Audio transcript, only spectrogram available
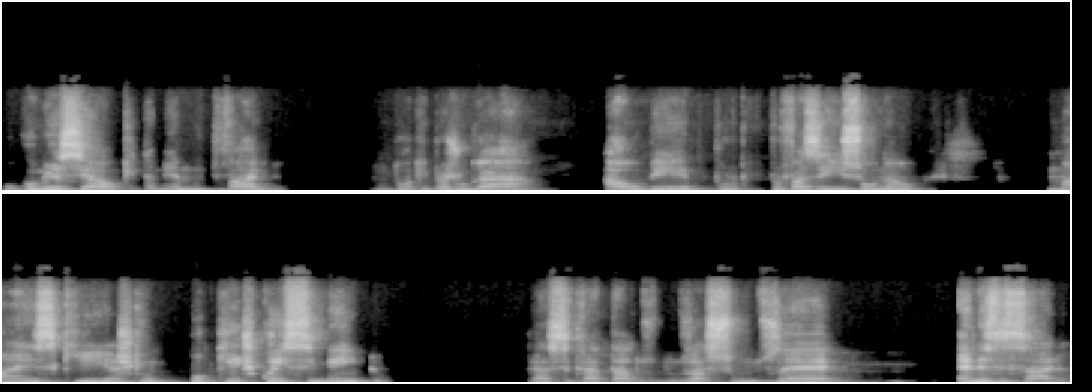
o comercial, que também é muito válido. Não estou aqui para julgar A ou B por, por fazer isso ou não, mas que acho que um pouquinho de conhecimento para se tratar dos, dos, assuntos é, é necessário,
